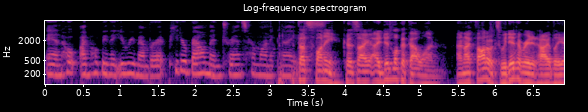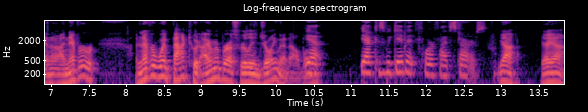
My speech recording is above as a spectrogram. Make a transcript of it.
and hope I'm hoping that you remember it. Peter Baumann, Transharmonic Nights. That's funny because I, I did look at that one and I thought it because we did rate it highly and I never I never went back to it. I remember us really enjoying that album. Yeah, yeah, because we gave it four or five stars. yeah, yeah, yeah.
